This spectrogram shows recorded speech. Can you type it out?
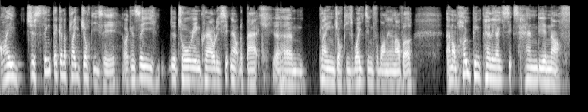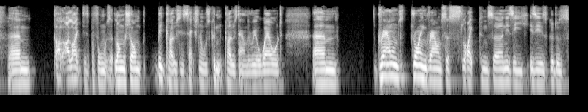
I just think they're going to play jockeys here. I can see Dettori and Crowley sitting out the back, um, playing jockeys, waiting for one another. And I'm hoping Peslier sits handy enough. Um, I, I liked his performance at Longchamp. Big closing sectionals, couldn't close down the real world. Um, ground, drying ground's a slight concern. Is he is he as good as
